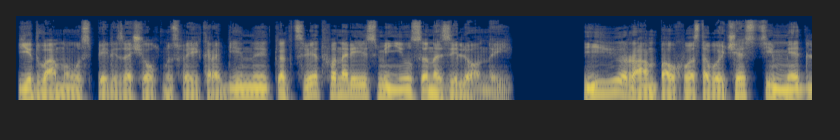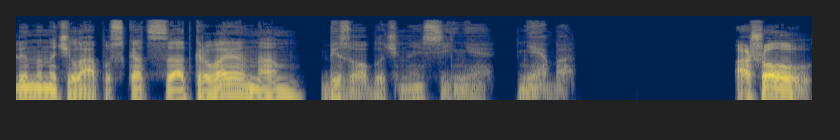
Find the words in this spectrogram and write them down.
Едва мы успели защелкнуть свои карабины, как цвет фонарей сменился на зеленый. И рампа у хвостовой части медленно начала опускаться, открывая нам безоблачное синее небо. «Пошел!»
